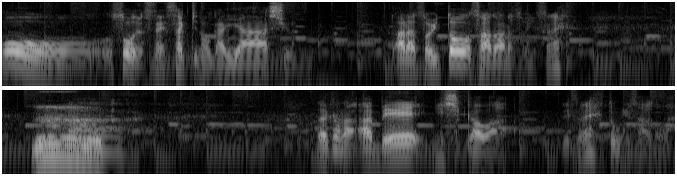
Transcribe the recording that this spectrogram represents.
もうそうですね。さっきの外野手争いとサード争いですね。うーん。だから阿部、西川ですね、特にサードは。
